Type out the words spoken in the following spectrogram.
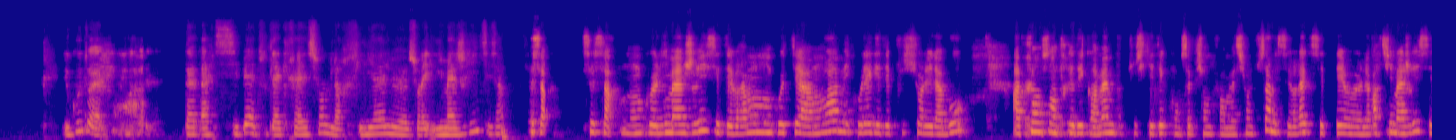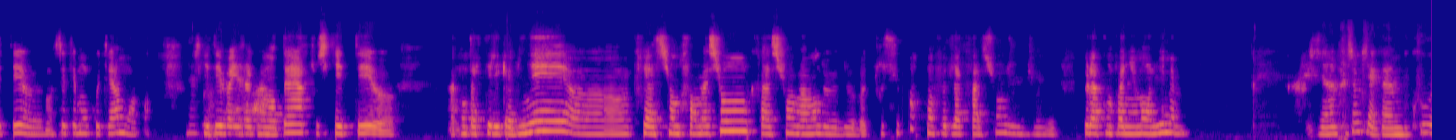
Du coup, tu as participé à toute la création de leur filiale sur l'imagerie, c'est ça? C'est ça. C'est ça. Donc euh, l'imagerie, c'était vraiment mon côté à moi. Mes collègues étaient plus sur les labos. Après, on s'entraidait quand même pour tout ce qui était conception de formation et tout ça. Mais c'est vrai que c'était euh, la partie imagerie, c'était euh, c'était mon côté à moi. Tout ce qui était veille réglementaire, tout ce qui était à contacter les cabinets, création de formation, création vraiment de, bah, tout support. En fait, la création du de l'accompagnement lui-même. J'ai l'impression qu'il y a quand même beaucoup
